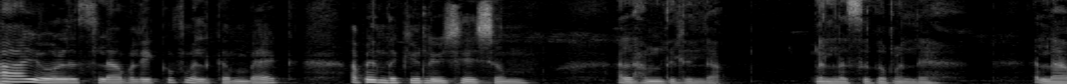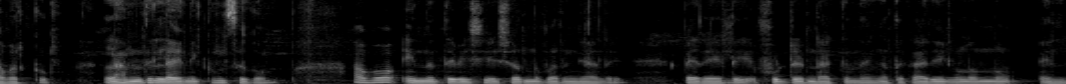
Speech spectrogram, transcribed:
ഹായ് ഓൾ അസ്സാം വലൈക്കും വെൽക്കം ബാക്ക് അപ്പോൾ എന്തൊക്കെയുണ്ട് വിശേഷം? അലഹമില്ല നല്ല സുഖമല്ലേ? എല്ലാവർക്കും. അലഹമില്ല എനിക്കും സുഖം. അപ്പോൾ ഇന്നത്തെ വിശേഷം എന്ന് പറഞ്ഞാൽ പെരയിൽ ഫുഡ് ഉണ്ടാക്കുന്ന ഇങ്ങനത്തെ കാര്യങ്ങളൊന്നും ഇല്ല.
